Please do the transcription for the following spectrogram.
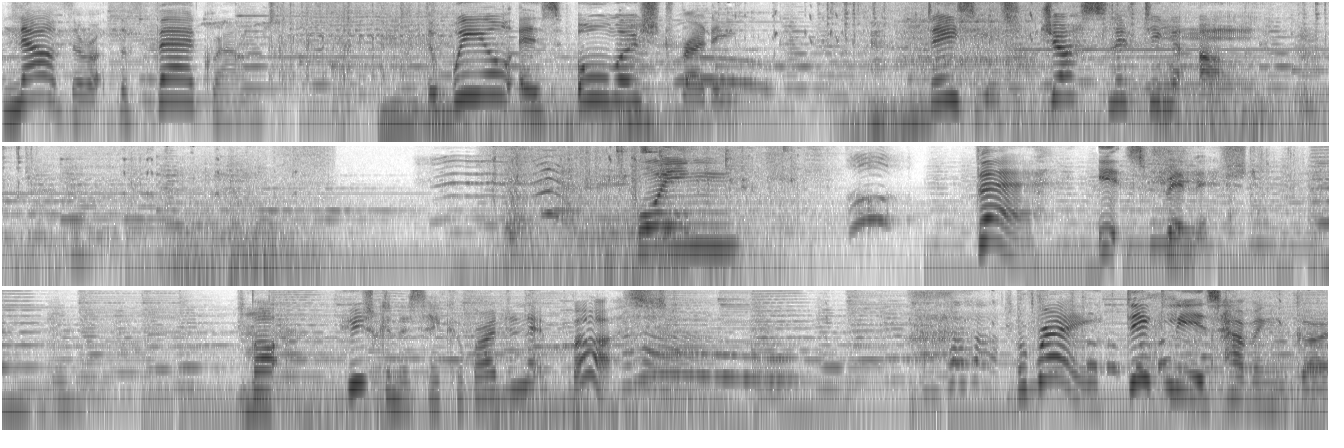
Now they're at the fairground. The wheel is almost ready. Dazey is just lifting it up. Boing! There, it's finished. But who's going to take a ride in it first? Hooray! Digley is having a go.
